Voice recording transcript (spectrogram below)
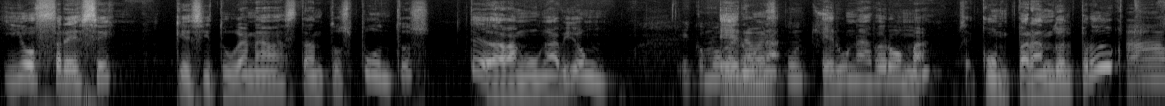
y ofrece que si tú ganabas tantos puntos, te daban un avión. ¿Y cómo Era una, puntos? era una broma, o sea, comprando el producto. Ah.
